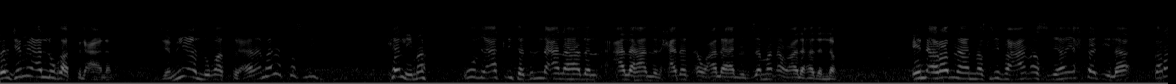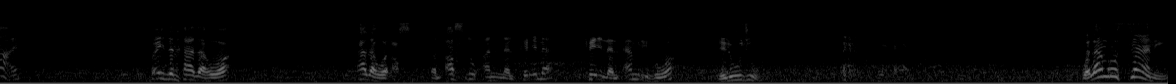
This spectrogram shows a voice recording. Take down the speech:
بل جميع اللغات في العالم. جميع اللغات في العالم هذا التصنيف. كلمة وضعت لتدل على هذا على هذا الحدث أو على هذا الزمن أو على هذا اللفظ. إن أردنا أن نصرفها عن أصلها يحتاج إلى قرائن. فإذا هذا هو هذا هو الأصل، فالأصل أن الفعل فعل الأمر هو للوجوب. والأمر الثاني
